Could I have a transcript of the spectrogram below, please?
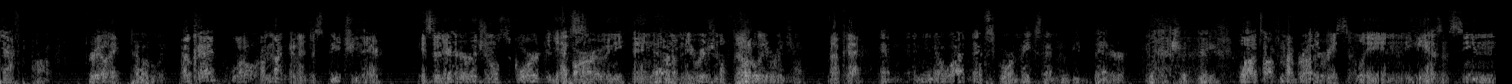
Daft Punk. Really? Totally. Okay. Well, I'm not going to dispute you there. Is it an original score? Did Yes. you borrow anything Yeah. from the original film? Totally original. Okay. And and you know what? That score makes that movie better than it should be. Well, I talked to my brother recently, and he hasn't seen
